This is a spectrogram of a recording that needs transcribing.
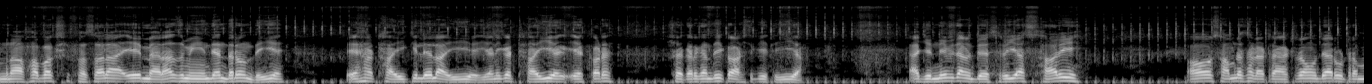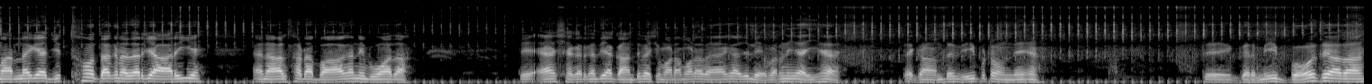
ਮੁਨਾਫਾ ਬਖਸ਼ ਫਸਲ ਆ, ਇਹ ਮਹਿਰਾ ਜ਼ਮੀਨ ਦੇ ਅੰਦਰ ਹੁੰਦੀ ਹੈ ਇਹ 28 ਕਿੱਲੇ ਲਾਈ ਹੈ ਯਾਨੀ ਕਿ 28 ਏਕੜ ਸ਼ਕਰਗੰਦੀ ਕਾਸ਼ਤ ਕੀਤੀ ਆ। ਇਹ ਜਿੰਨੀ ਵੀ ਤੁਹਾਨੂੰ ਦਿਸ ਰਹੀ ਆ, ਸਾਰੀ ਉਹ ਸਾਹਮਣੇ ਸਾਡਾ ਟਰੈਕਟਰ ਆਉਂਦਾ, ਰੂਟਰ ਮਾਰਨ ਲੱਗਿਆ, ਜਿੱਥੋਂ ਤੱਕ ਨਜ਼ਰ ਜਾ ਰਹੀ ਹੈ ਇਹ ਨਾਲ ਸਾਡਾ ਬਾਗ ਆ, ਨਿੰਬੂਆਂ ਦਾ। ਤੇ ਇਹ ਸ਼ਕਰਗੰਦੀ ਆ, ਗੰਦ ਵਿੱਚ ਮਾੜਾ ਮਾੜਾ ਰਹਿ ਗਿਆ, ਅਜੇ ਲੇਬਰ ਨਹੀਂ ਆਈ ਹੈ। ਤੇ ਗੰਦ ਵੀ ਪਟਾਉਂਦੇ ਆ। ਤੇ ਗਰਮੀ ਬਹੁਤ ਜ਼ਿਆਦਾ।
